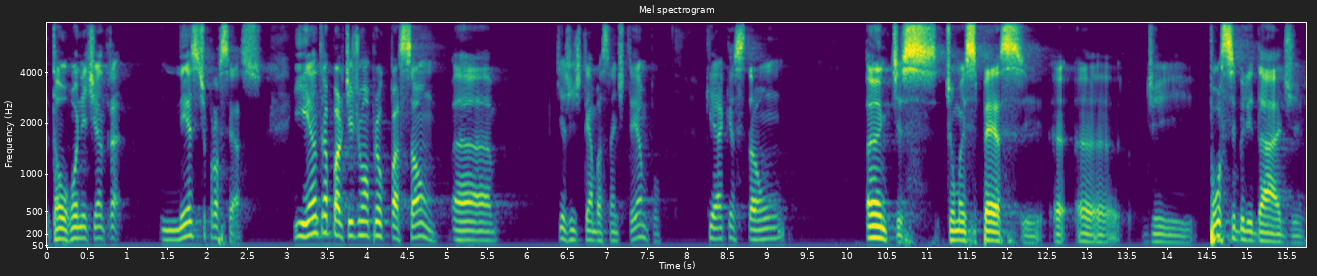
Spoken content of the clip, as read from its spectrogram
Então, o Honneth entra neste processo. E entra a partir de uma preocupação uh, que a gente tem há bastante tempo, que é a questão antes de uma espécie uh, uh, de possibilidade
